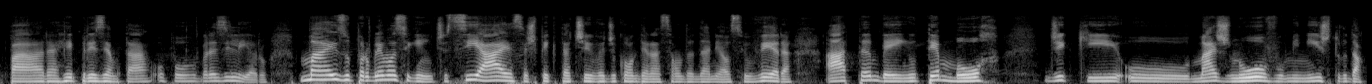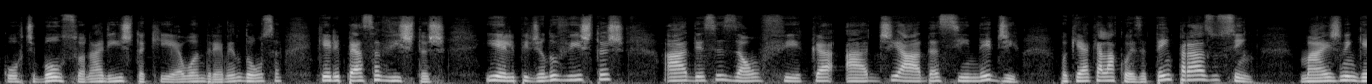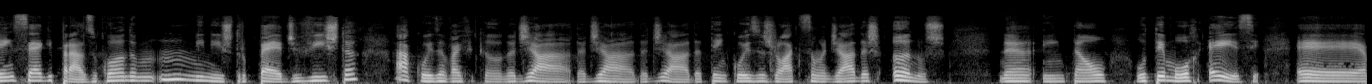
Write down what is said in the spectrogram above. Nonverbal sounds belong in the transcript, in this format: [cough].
para representar o povo brasileiro. Mas o problema é o seguinte: se há essa expectativa de condenação do Daniel Silveira, há também o temor de que o mais novo ministro da corte bolsonarista, que é o André Mendonça, que ele peça vistas. E ele pedindo vistas, a decisão fica adiada sine die. Porque é aquela coisa, tem prazo sim, mas ninguém segue prazo. Quando um ministro pede vista, a coisa vai ficando adiada, adiada, adiada. Tem coisas lá que são adiadas anos, né? Então, o temor é esse. É...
